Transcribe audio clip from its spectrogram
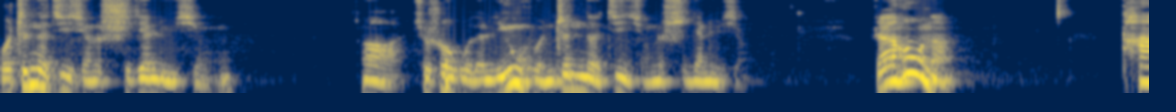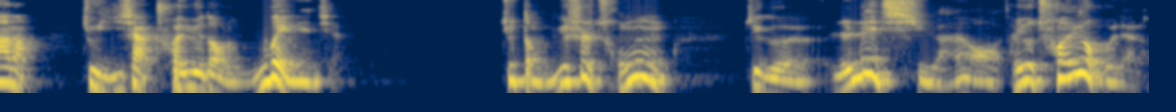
我真的进行了时间旅行，啊，就说我的灵魂真的进行了时间旅行。然后呢，他呢就一下穿越到了五百年前，就等于是从这个人类起源啊，他又穿越回来了。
